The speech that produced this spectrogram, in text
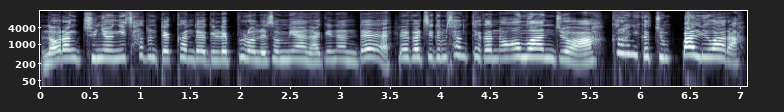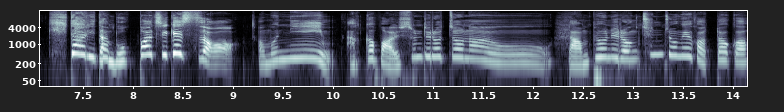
너랑 준영이 사돈 댁 한다길래 불러내서 미안하긴 한데 내가 지금 상태가 너무 안 좋아. 그러니까 좀 빨리 와라. 기다리다 목 빠지겠어. 어머님, 아까 말씀드렸잖아요. 남편이랑 친정에 갔다가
